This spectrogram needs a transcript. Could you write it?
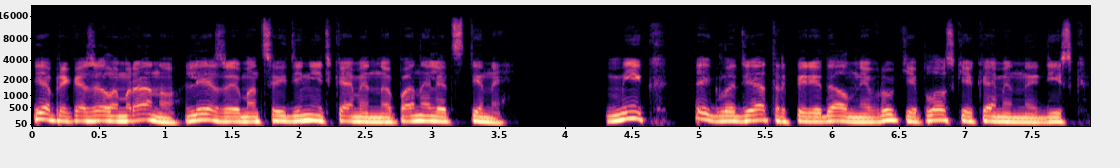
Я приказал им рану лезвием отсоединить каменную панель от стены. Миг, и гладиатор передал мне в руки плоский каменный диск,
